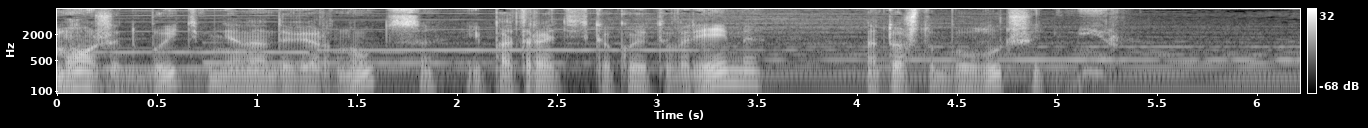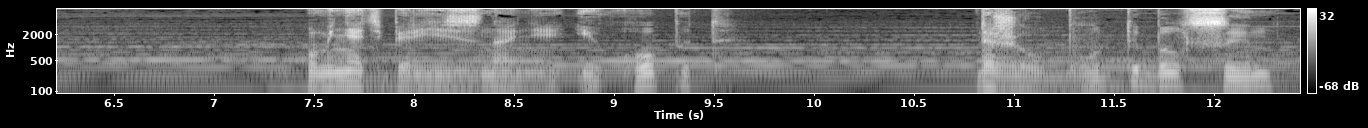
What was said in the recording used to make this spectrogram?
Может быть, мне надо вернуться и потратить какое-то время на то, чтобы улучшить мир. У меня теперь есть знания и опыт. Даже у Будды был сын –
